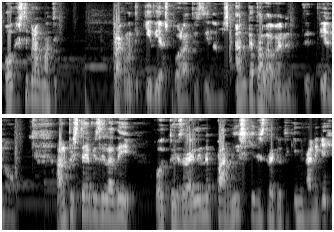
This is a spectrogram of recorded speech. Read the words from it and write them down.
όχι στην πραγματική, πραγματική διασπορά της δύναμης. Αν καταλαβαίνετε τι εννοώ. Αν πιστεύεις δηλαδή ότι το Ισραήλ είναι πανίσχυρη στρατιωτική μηχανή και έχει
